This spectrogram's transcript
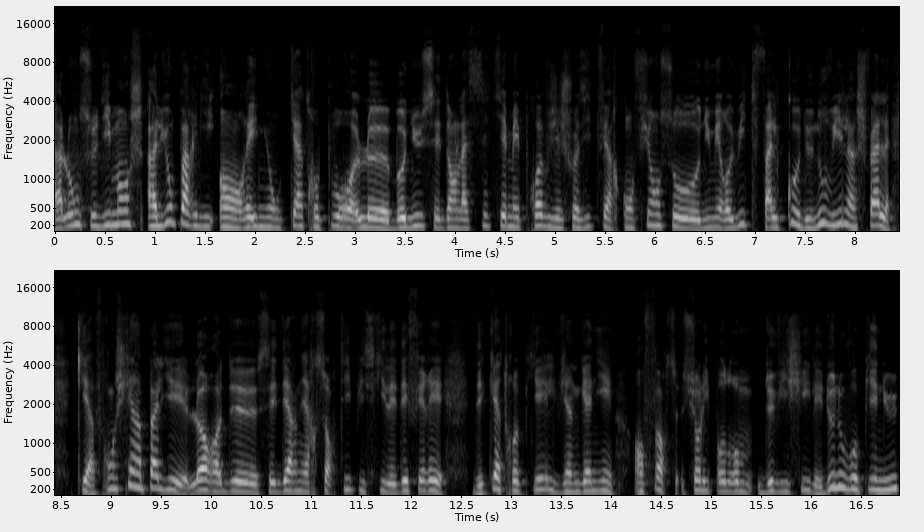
Allons ce dimanche à Lyon-Paris en réunion 4 pour le bonus et dans la septième épreuve j'ai choisi de faire confiance au numéro 8 Falco de Nouville, un cheval qui a franchi un palier lors de ses dernières sorties puisqu'il est déféré des quatre pieds, il vient de gagner en force sur l'hippodrome de Vichy les deux nouveaux pieds nus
